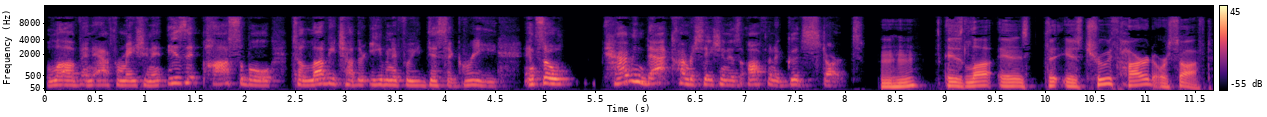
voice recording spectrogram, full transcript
love and affirmation. And is it possible to love each other even if we disagree? And so having that conversation is often a good start. Mm-hmm. Is love, is, th- is truth hard or soft?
